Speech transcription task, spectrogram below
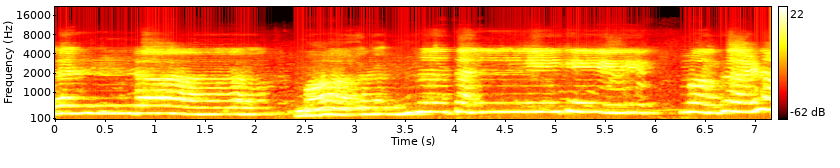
దండ మా కన్న తల్లికి మగళారతులు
